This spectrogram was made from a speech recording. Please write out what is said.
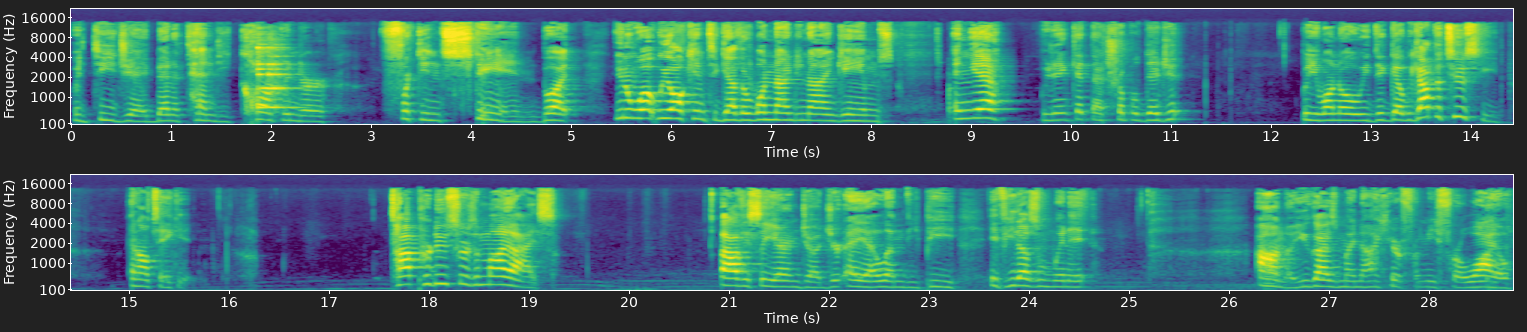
with DJ, Benintendi, Carpenter, freaking Stan, but you know what? We all came together, 199 games. And yeah, we didn't get that triple digit. But you want to know what we did get? We got the two seed. And I'll take it. Top producers in my eyes. Obviously, Aaron Judge, your AL MVP. If he doesn't win it, I don't know. You guys might not hear from me for a while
